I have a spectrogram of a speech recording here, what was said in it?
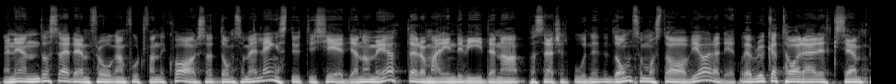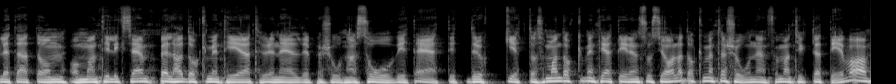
Men ändå så är den frågan fortfarande kvar. Så att de som är längst ut i kedjan och möter de här individerna på särskilt boende, det är de som måste avgöra det. Och jag brukar ta det här exemplet att om, om man till exempel har dokumenterat hur en äldre person har sovit, ätit, druckit och så har man dokumenterat det i den sociala dokumentationen för man tyckte att det var,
